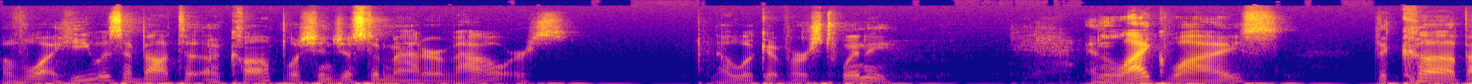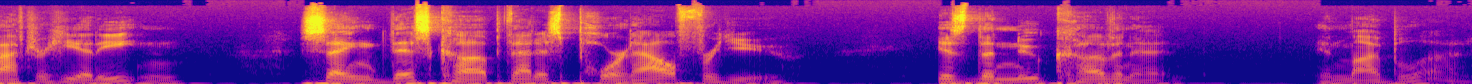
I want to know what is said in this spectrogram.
of what he was about to accomplish in just a matter of hours. Now look at verse 20. And likewise, the cup after he had eaten, saying, This cup that is poured out for you is the new covenant in my blood.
